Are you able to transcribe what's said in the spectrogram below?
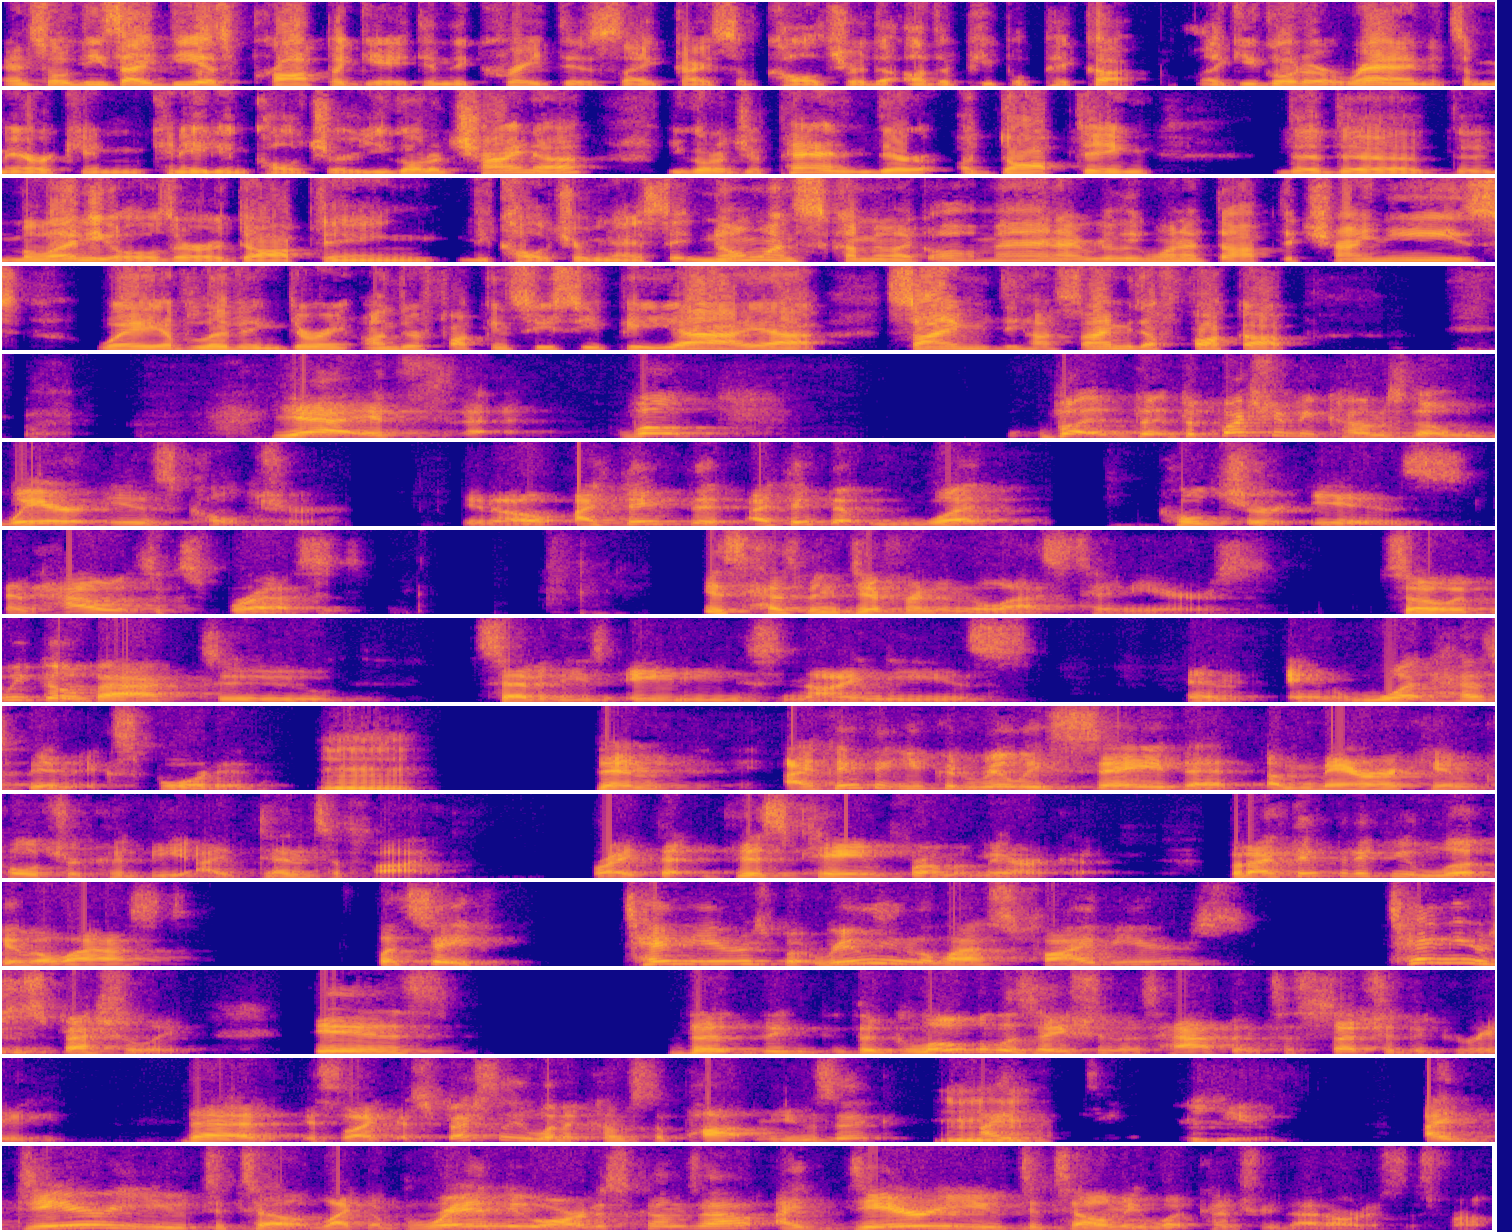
And so these ideas propagate and they create this zeitgeist of culture that other people pick up. Like you go to Iran, it's American Canadian culture. You go to China, you go to Japan, they're adopting the the the millennials are adopting the culture of the United States. No one's coming like, oh man, I really want to adopt the Chinese way of living during under fucking CCP. Yeah, yeah. Sign me, sign me the fuck up. Yeah, it's uh, well, but the, the question becomes though, where is culture? You know, I think that I think that what culture is and how it's expressed is has been different in the last 10 years so if we go back to 70s, 80s, 90s, and and what has been exported, mm. then I think that you could really say that American culture could be identified, right? That this came from America. But I think that if you look in the last, let's say, 10 years, but really in the last five years, 10 years especially, is the, the, the globalization has happened to such a degree that it's like, especially when it comes to pop music, mm. I dare you, I dare you to tell, like a brand new artist comes out, I dare you to tell me what country that artist is from.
